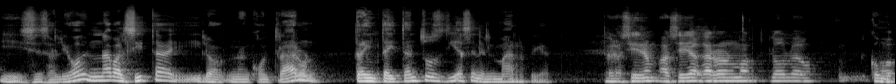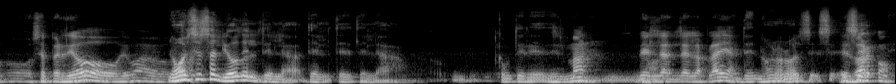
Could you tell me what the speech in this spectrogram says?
y se salió en una balsita y lo, lo encontraron treinta y tantos días en el mar, fíjate. Pero así, así agarró luego, luego. ¿Cómo? O, o se perdió o iba... No, él se salió del, de, la, del, de, de la... ¿Cómo te diré? del mar, de, la, de la playa, de- no, no, no. del ese- barco.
